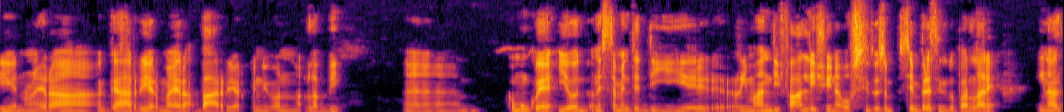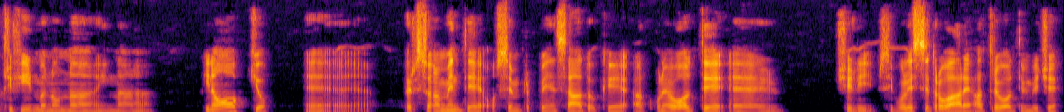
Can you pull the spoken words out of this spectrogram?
Sì, non era Garrier, ma era Barrier, quindi con la B. Eh, Comunque io onestamente di rimandi fallici ne avevo sempre sentito parlare in altri film, non in Pinocchio. Eh, personalmente ho sempre pensato che alcune volte eh, ce li si volesse trovare, altre volte invece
